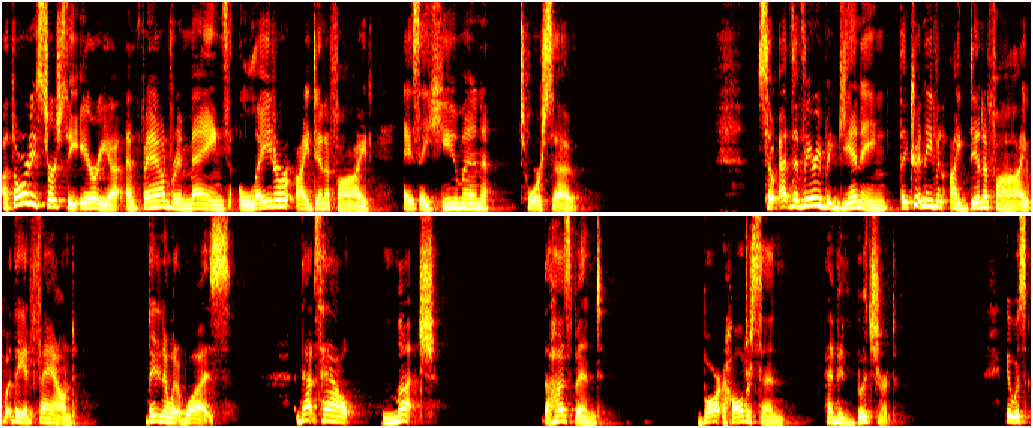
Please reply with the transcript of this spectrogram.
Authorities searched the area and found remains later identified as a human torso. So at the very beginning, they couldn't even identify what they had found. They didn't know what it was. That's how much the husband, Bart Halderson, had been butchered. It was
